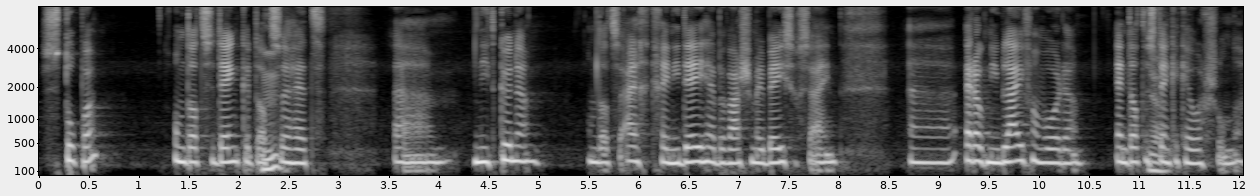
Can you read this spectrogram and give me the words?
stoppen, omdat ze denken dat hmm. ze het ehm, niet kunnen, omdat ze eigenlijk geen idee hebben waar ze mee bezig zijn, uh, er ook niet blij van worden. En dat is denk ik heel erg zonde.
